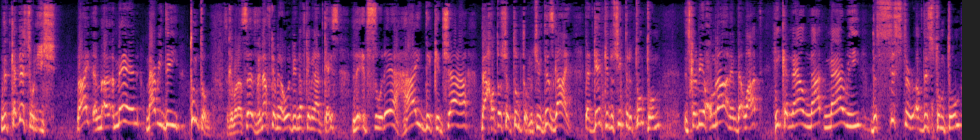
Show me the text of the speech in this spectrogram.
nitkadesh to an ish, right? A, a man married the tumtum. So Gemara says, "V'nafka min." Would be nafka min case? Leitzureh hay be'achoto shel tumtum. Which means this guy that gave kiddushin to the tumtum, it's going to be a humra on him. That what? He can now not marry the sister of this tumtum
